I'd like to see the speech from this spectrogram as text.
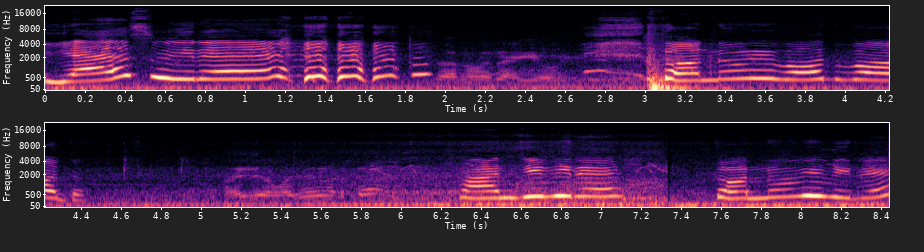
ਯੈਸ ਵੀਰੇ। ਤੁਹਾਨੂੰ ਵੀ ਬਹੁਤ ਬਹੁਤ। ਹਾਂਜੀ ਵੀਰੇ। ਤੁਹਾਨੂੰ ਵੀ ਵੀਰੇ।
